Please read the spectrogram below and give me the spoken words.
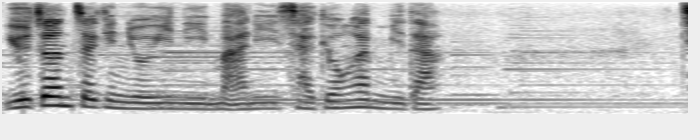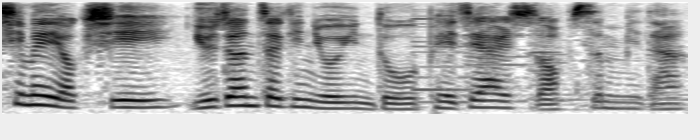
유전적인 요인이 많이 작용합니다. 치매 역시 유전적인 요인도 배제할 수 없습니다.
